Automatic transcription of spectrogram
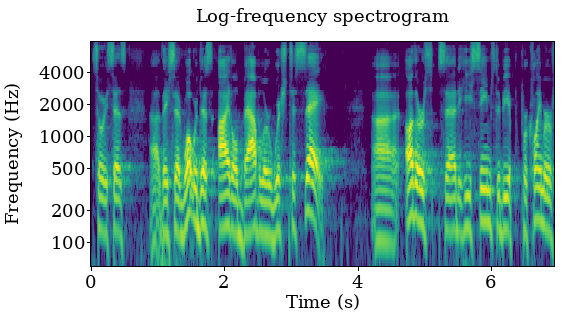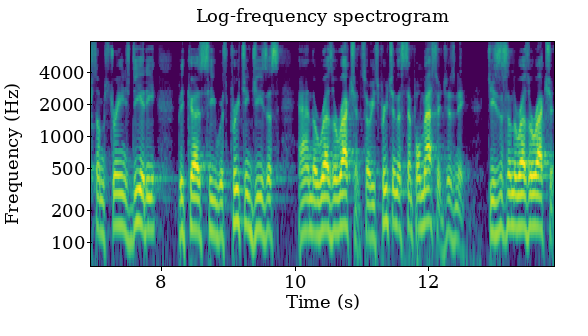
So he says, uh, they said, What would this idle babbler wish to say? Uh, others said he seems to be a proclaimer of some strange deity because he was preaching Jesus and the resurrection. So he's preaching the simple message, isn't he? Jesus and the resurrection.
